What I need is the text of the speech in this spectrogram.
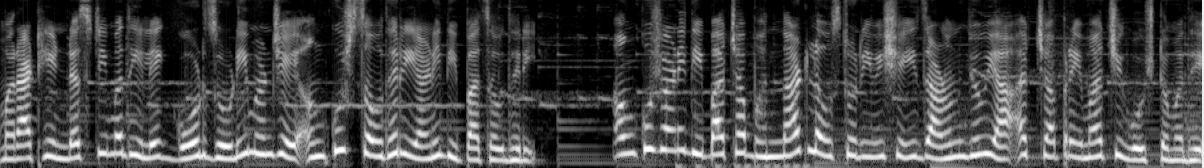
मराठी इंडस्ट्रीमधील एक गोड जोडी म्हणजे अंकुश चौधरी आणि दीपा चौधरी. अंकुश आणि दीपाच्या भन्नाट लव्ह स्टोरीविषयी जाणून घेऊया आजच्या प्रेमाची गोष्टमध्ये.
